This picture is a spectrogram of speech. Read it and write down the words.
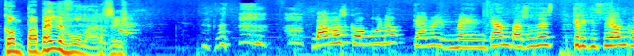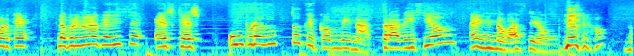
Con papel de fumar, sí. Vamos con uno que a mí me encanta su descripción porque lo primero que dice es que es un producto que combina tradición e innovación. Yo no.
